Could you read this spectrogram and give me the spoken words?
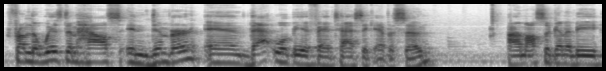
from the Wisdom House in Denver, and that will be a fantastic episode. I'm also going to be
